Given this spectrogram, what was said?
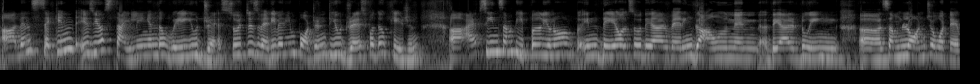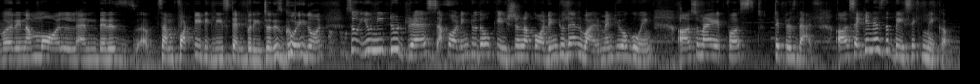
Uh, then second is your styling and the way you dress. So it is very very important you dress for the occasion. Uh, I have seen some people you know in day also they are wearing gown and they are doing uh, some launch or whatever in a mall and there is uh, some 40 degrees temperature is going on. So you need to dress according to the occasion, according to the environment you are going. Uh, so my first tip is that. Uh, second is the basic makeup.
